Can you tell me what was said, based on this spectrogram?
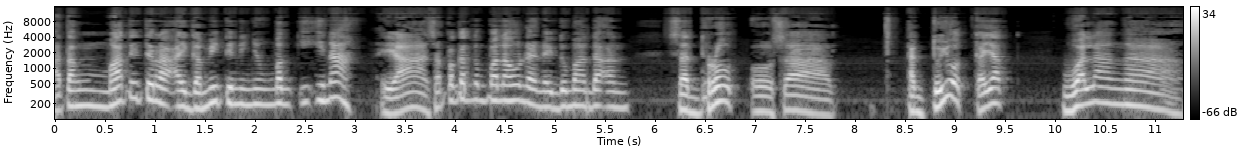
at ang matitira ay gamitin ninyong mag-iina. Ayan, sapagkat ng panahon na ay dumadaan sa drought o sa tagtuyot, kaya't walang uh,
